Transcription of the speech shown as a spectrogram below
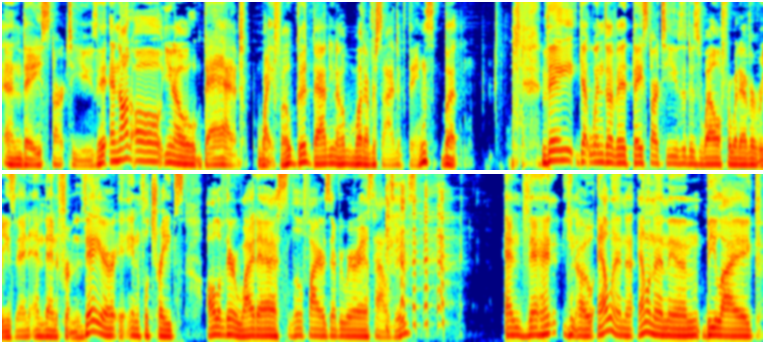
and they start to use it. And not all, you know, bad white folk, good, bad, you know, whatever side of things, but they get wind of it. They start to use it as well for whatever reason. And then from there, it infiltrates all of their white ass, little fires everywhere ass houses. And then, you know, Ellen, Ellen and them be like,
